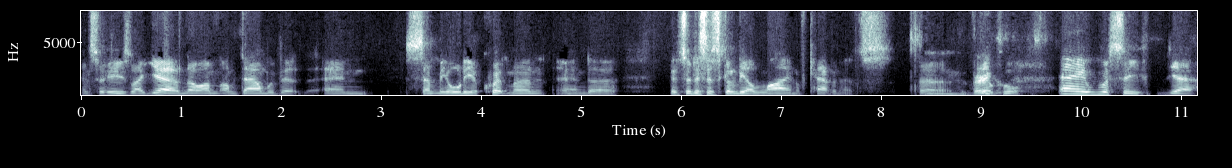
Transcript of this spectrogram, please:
and so he was like, "Yeah, no, I'm I'm down with it," and sent me all the equipment and uh, and so this is going to be a line of cabinets. Uh, Hmm, very cool. Hey, we'll see. Yeah,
